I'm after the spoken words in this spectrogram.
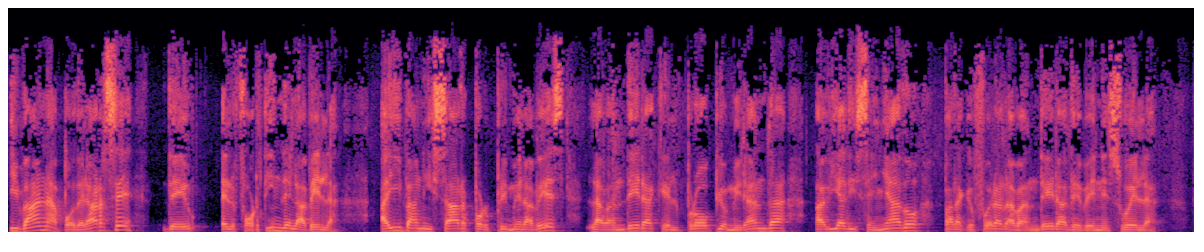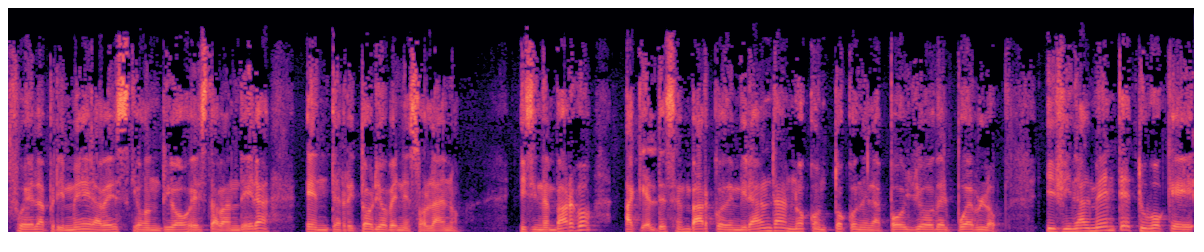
y van a apoderarse de el Fortín de la Vela, a izar por primera vez la bandera que el propio Miranda había diseñado para que fuera la bandera de Venezuela. Fue la primera vez que ondeó esta bandera en territorio venezolano. Y sin embargo, aquel desembarco de Miranda no contó con el apoyo del pueblo y finalmente tuvo que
